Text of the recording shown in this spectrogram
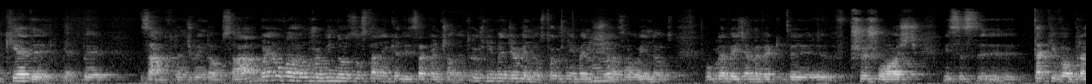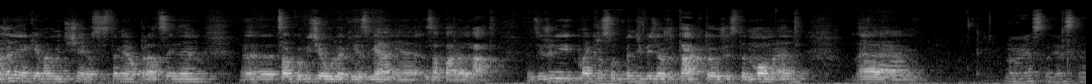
i kiedy jakby zamknąć Windowsa, bo ja uważam, że Windows zostanie kiedyś zakończony. To już nie będzie Windows, to już nie będzie się Mhm. nazywał Windows. W ogóle wejdziemy w, jakby w przyszłość i takie wyobrażenie, jakie mamy dzisiaj o systemie operacyjnym, e, całkowicie ulegnie zmianie za parę lat. Więc jeżeli Microsoft będzie wiedział, że tak, to już jest ten moment, no jasne, jasne.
